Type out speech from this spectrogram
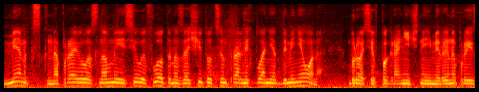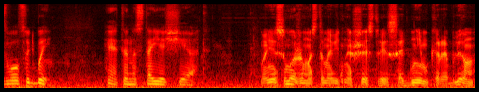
Менгск направил основные силы флота на защиту центральных планет Доминиона, бросив пограничные миры на произвол судьбы. Это настоящий ад. Мы не сможем остановить нашествие с одним кораблем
